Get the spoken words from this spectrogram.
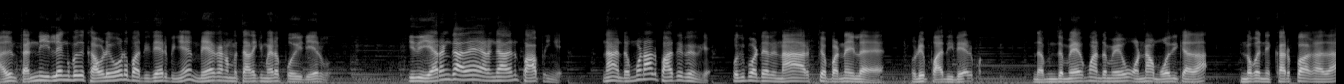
அதுவும் தண்ணி இல்லைங்கும்போது கவலையோடு பார்த்துக்கிட்டே இருப்பீங்க. மேகம் நம்ம தலைக்கு மேலே போயிட்டே இருக்கும். இது இறங்காத இறங்காதுன்னு பார்ப்பீங்க. நான் ரொம்ப நாள் பார்த்துட்டு இருக்கேன். புதுக்கோட்டையில் நான் அரைச்ச பண்ணையில் அப்படியே பார்த்துக்கிட்டே இருப்பேன். இந்த இந்த மேகமும் அந்த மேகம் ஒன்றா மோதிக்காதா? இன்னும் கொஞ்சம் கருப்பாகாதா?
